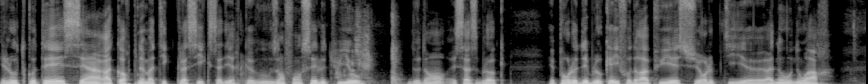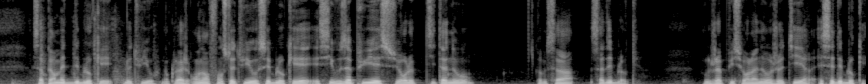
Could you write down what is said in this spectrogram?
Et l'autre côté, c'est un raccord pneumatique classique, c'est-à-dire que vous enfoncez le tuyau dedans et ça se bloque. Et pour le débloquer, il faudra appuyer sur le petit euh, anneau noir. Ça permet de débloquer le tuyau. Donc là, on enfonce le tuyau, c'est bloqué. Et si vous appuyez sur le petit anneau, comme ça, ça débloque. J'appuie sur l'anneau, je tire et c'est débloqué.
